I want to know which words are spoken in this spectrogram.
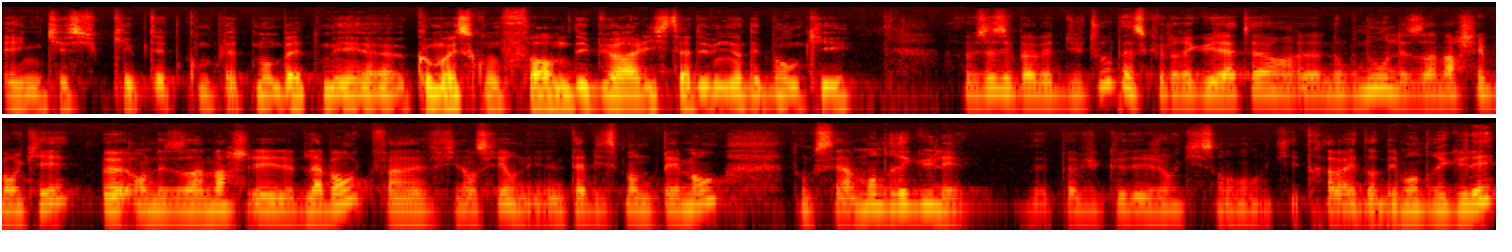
Et une question qui est peut-être complètement bête, mais euh, comment est-ce qu'on forme des buralistes à devenir des banquiers? Ah, ça, c'est pas bête du tout parce que le régulateur, euh, donc nous, on est dans un marché banquier, euh, on est dans un marché de la banque, enfin financier, on est un établissement de paiement, donc c'est un monde régulé. N'avez pas vu que des gens qui, sont, qui travaillent dans des mondes régulés.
